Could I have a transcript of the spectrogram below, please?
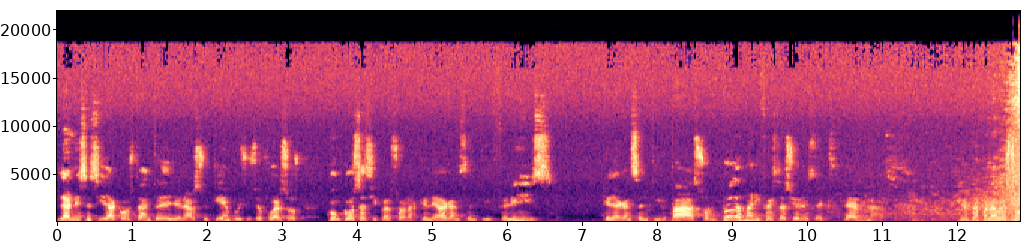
la necesidad constante de llenar su tiempo y sus esfuerzos con cosas y personas que le hagan sentir feliz, que le hagan sentir paz, son todas manifestaciones externas. En otras palabras, son,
